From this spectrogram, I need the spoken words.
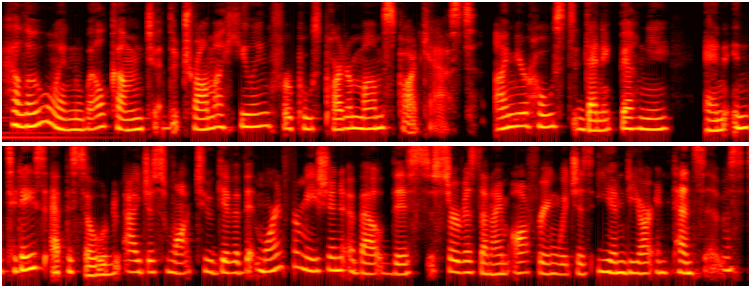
Hello, and welcome to the Trauma Healing for Postpartum Moms podcast. I'm your host, Danik Bernier, and in today's episode, I just want to give a bit more information about this service that I'm offering, which is EMDR intensives.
